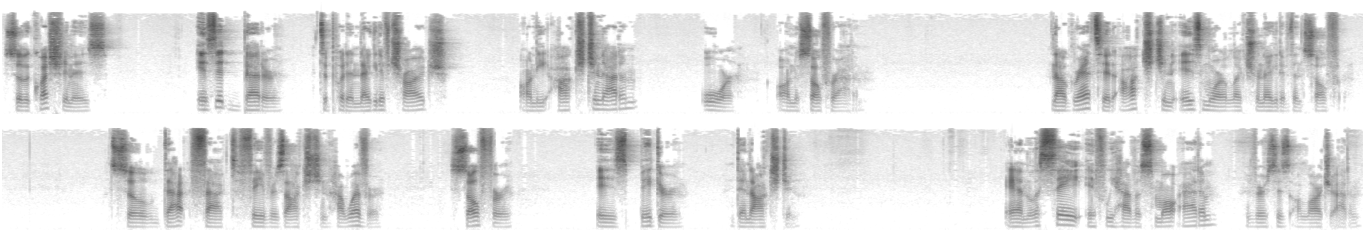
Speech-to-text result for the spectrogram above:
So the question is, is it better to put a negative charge on the oxygen atom or on the sulfur atom? Now granted, oxygen is more electronegative than sulfur. So that fact favors oxygen. However, sulfur is bigger than oxygen. And let's say if we have a small atom versus a large atom.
